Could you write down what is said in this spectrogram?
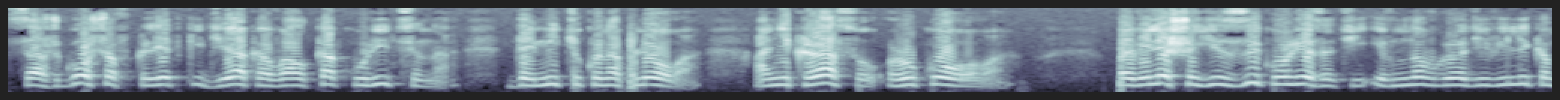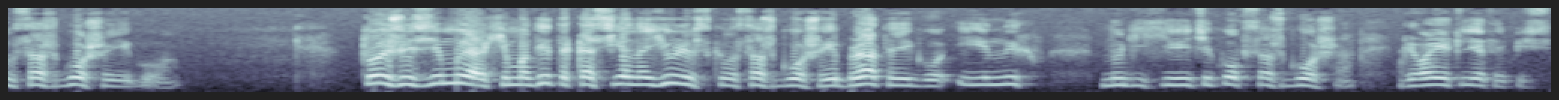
Сашгоша в клетке дьяка Волка Курицына да Митю Коноплева, а Некрасу Рукового, повелеша язык урезать и в Новгороде Великом Сашгоша его. Той же зимы архимандрита Касьяна Юрьевского Сашгоша и брата его и иных многих еретиков Сашгоша, говорит летопись.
